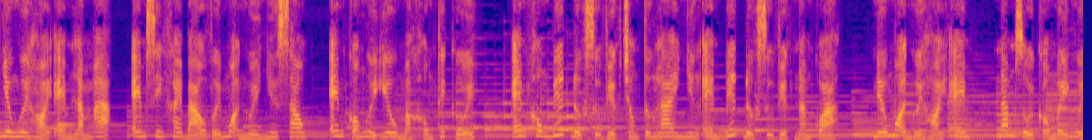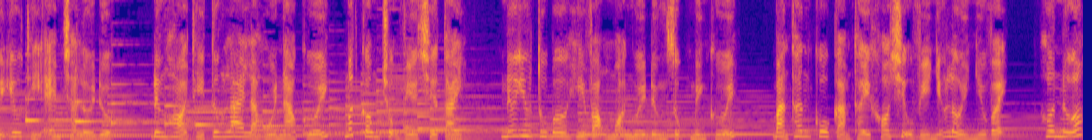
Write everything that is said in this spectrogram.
Nhiều người hỏi em lắm ạ, em xin khai báo với mọi người như sau, em có người yêu mà không thích cưới. Em không biết được sự việc trong tương lai nhưng em biết được sự việc năm qua. Nếu mọi người hỏi em, năm rồi có mấy người yêu thì em trả lời được. Đừng hỏi thì tương lai là hồi nào cưới, mất công trộm vía chia tay. Nữ YouTuber hy vọng mọi người đừng dục mình cưới. Bản thân cô cảm thấy khó chịu vì những lời như vậy. Hơn nữa,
